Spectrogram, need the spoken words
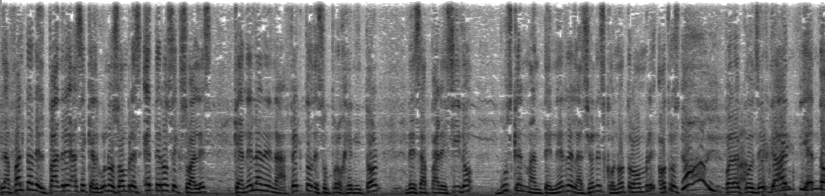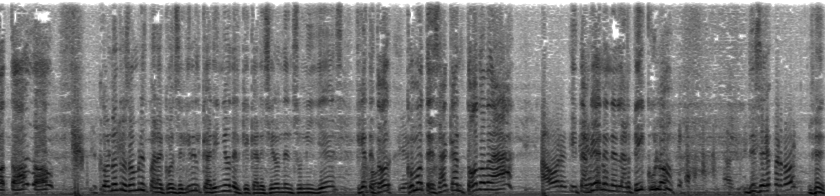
La falta del padre hace que algunos hombres heterosexuales que anhelan el afecto de su progenitor desaparecido buscan mantener relaciones con otro hombre, otros para conseguir, ya entiendo todo, con otros hombres para conseguir el cariño del que carecieron de en su niñez. Fíjate todo, cómo te sacan todo, ¿verdad? Ahora Y también en el artículo dice, ¿Qué, perdón?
